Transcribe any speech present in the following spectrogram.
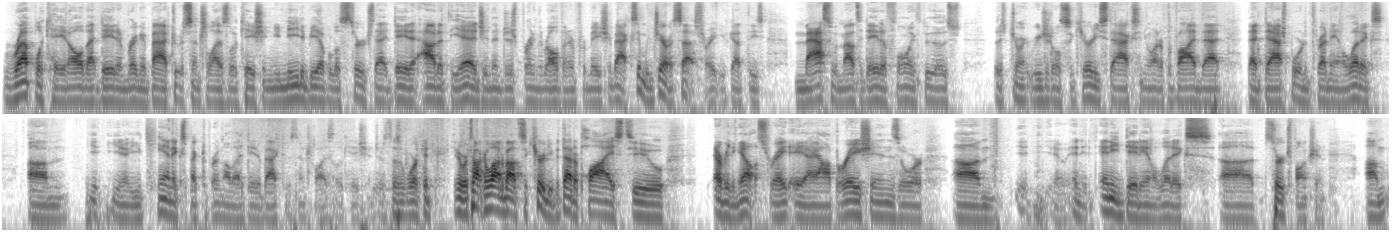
replicate all that data and bring it back to a centralized location. You need to be able to search that data out at the edge and then just bring the relevant information back. Same with JRSS, right? You've got these massive amounts of data flowing through those those joint regional security stacks, and you want to provide that that dashboard and threat analytics um, you, you, know, you can't expect to bring all that data back to a centralized location. It just doesn't work. And, you know, we're talking a lot about security, but that applies to everything else, right? AI operations or um, you know any, any data analytics uh, search function. Um,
